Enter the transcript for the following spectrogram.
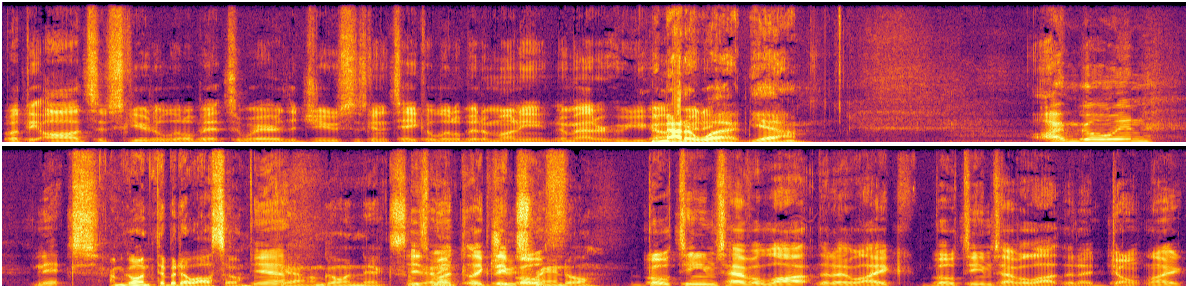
but the odds have skewed a little bit to where the juice is going to take a little bit of money no matter who you got. No matter winning. what, yeah. I'm going Knicks. I'm going Thibodeau also. Yeah. yeah. I'm going Knicks. As much- think like, they both- Randle. Both teams have a lot that I like. Both teams have a lot that I don't like.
